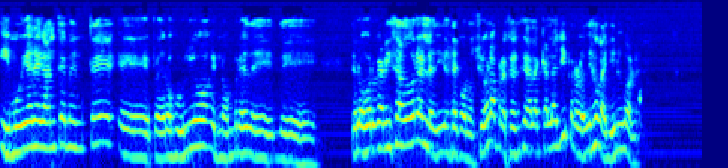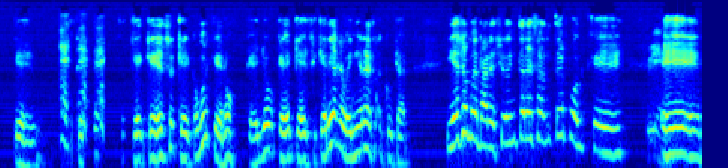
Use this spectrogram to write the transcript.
y muy elegantemente eh, Pedro Julio en nombre de, de, de los organizadores le di, reconoció la presencia del alcalde allí pero le dijo que allí no iba a hablar. Que, que, que, eso, que cómo es que no que yo que, que si quería que viniera a escuchar. Y eso me pareció interesante porque eh,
